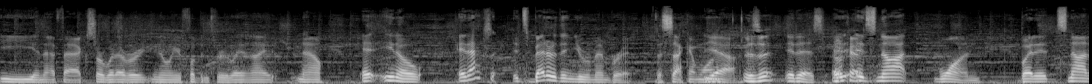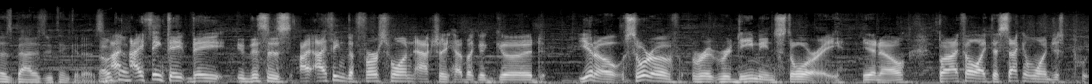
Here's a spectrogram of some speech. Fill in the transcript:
E and FX or whatever. You know, when you're flipping through late at night. Now, it you know, it actually it's better than you remember it. The second one. Yeah, Is it? it is. It- Okay. it's not one, but it's not as bad as you think it is. Okay. I, I think they, they this is I, I think the first one actually had like a good you know sort of re- redeeming story you know but I felt like the second one just pu-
